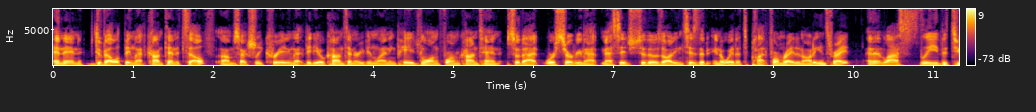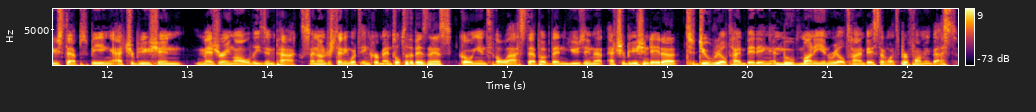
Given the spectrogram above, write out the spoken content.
And then developing that content itself. Um, so actually creating that video content or even landing page long form content so that we're serving that message to those audiences that in a way that's platform right and audience right. And then lastly, the two steps being attribution, measuring all of these impacts and understanding what's incremental to the business, going into the last step of then using that attribution data to do real time bidding and move money in real time based on what's performing best.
